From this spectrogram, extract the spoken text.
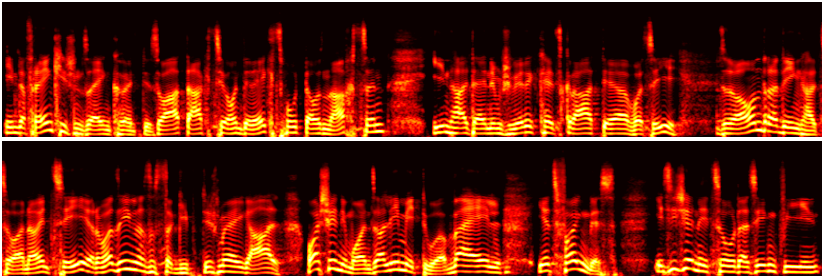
in der Fränkischen sein könnte. So eine Aktion direkt 2018, Inhalt einem Schwierigkeitsgrad, der, was ich, so ein anderer Ding halt, so ein 9C oder was ich, was es da gibt, ist mir egal. Weißt du, ich meine? So eine Limit-Tour. Weil, jetzt folgendes: Es ist ja nicht so, dass irgendwie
